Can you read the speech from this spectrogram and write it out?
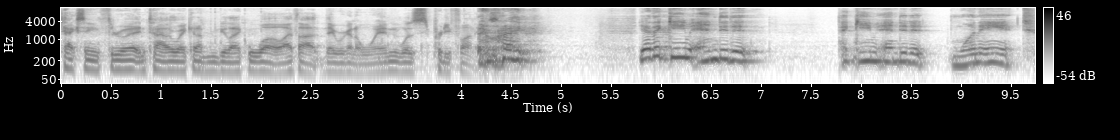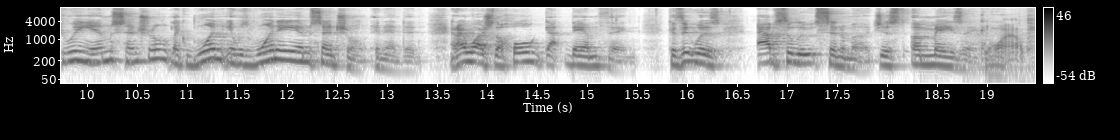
texting through it, and Tyler waking up and be like, "Whoa, I thought they were gonna win," was pretty funny. So, Right. Yeah, that game ended at that game ended at one a two a.m. Central. Like one, it was one a.m. Central. It ended, and I watched the whole goddamn thing because it was absolute cinema, just amazing, Wild.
